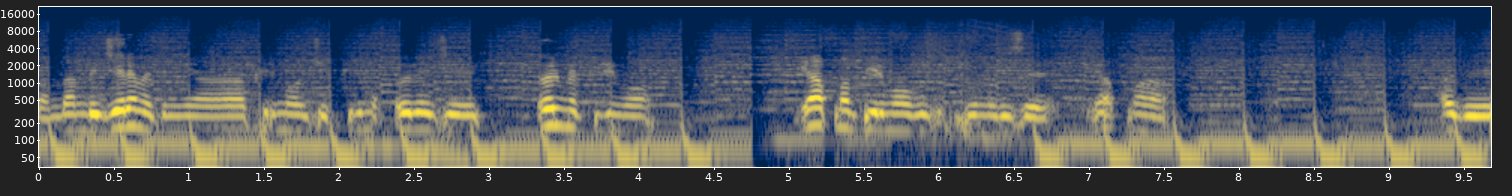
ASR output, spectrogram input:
Lan ben beceremedim ya. Primo ölecek, Primo ölecek. Ölme Primo. Yapma Primo bu- bunu bize. Yapma. Hadi.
